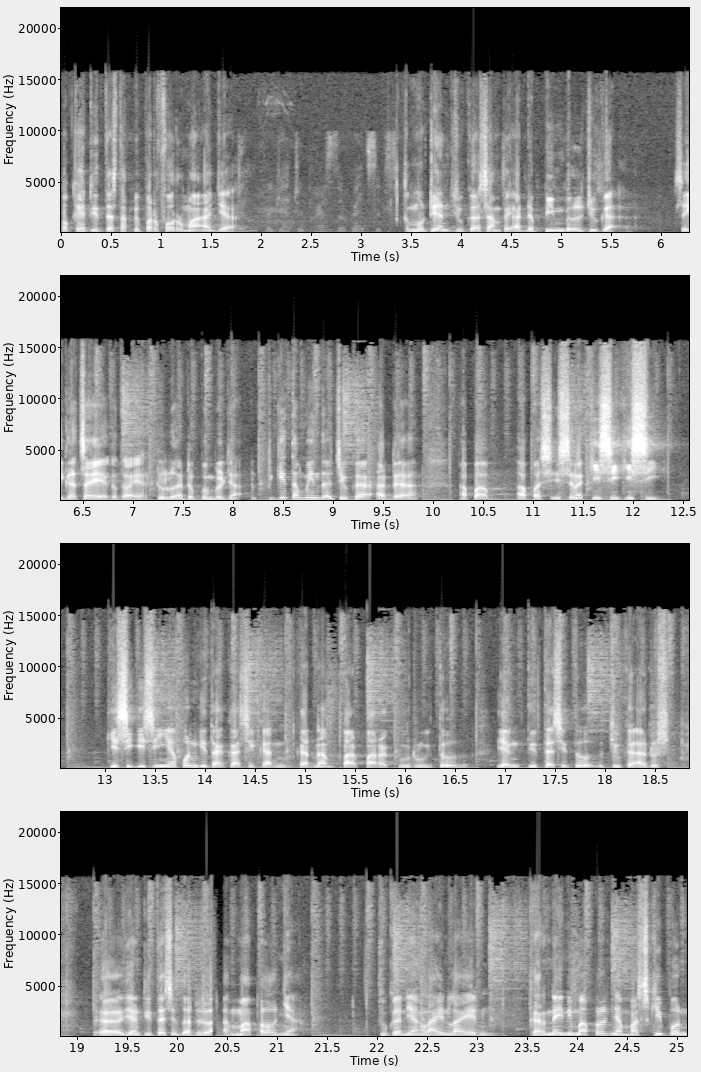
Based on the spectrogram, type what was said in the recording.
Oke okay, dites tapi performa aja. Kemudian juga sampai ada bimbel juga. Seingat saya ketua ya. Dulu ada bimbelnya. Kita minta juga ada apa apa sih istilah kisi-kisi. Kisi-kisinya pun kita kasihkan. Karena para guru itu yang dites itu juga harus eh, yang dites itu adalah mapelnya bukan yang lain-lain. Karena ini mapelnya meskipun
